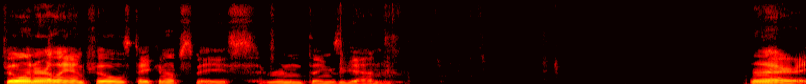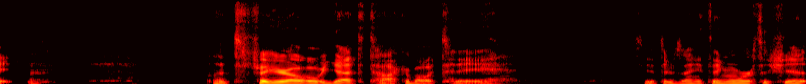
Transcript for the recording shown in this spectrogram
filling our landfills, taking up space, ruining things again. All right. Let's figure out what we got to talk about today. See if there's anything worth a shit.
